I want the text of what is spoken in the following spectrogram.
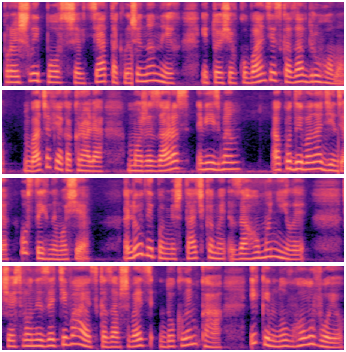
пройшли повз шевця та клемши на них, і той, що в кубанці, сказав другому Бачив, яка краля, може, зараз візьмем? А куди вона дінеться? Устигнемо ще. Люди поміж тачками загомоніли. Щось вони затівають, сказав швець до климка і кивнув головою.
